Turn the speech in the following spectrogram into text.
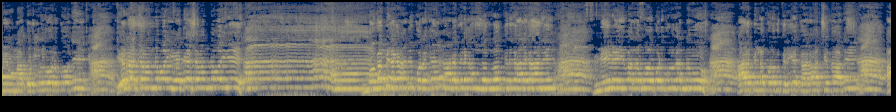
మేము మా కొడుకులు కోలుకొని ఏ రాజ్యం అన్న పోయి ఏ దేశం అన్న పోయి మగ పిల్లగాని కొరకే ఆడ పిల్లగాళ్ళలో తిరగాలి గాని మేమే ఇవాళ మా కొడుకులు కన్నాము. ఆడపిల్ల కొడుకు తిరిగే కాలం వచ్చిందా అని ఆ.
